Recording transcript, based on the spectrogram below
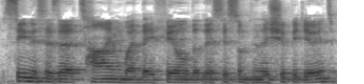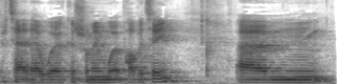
seen this as a time when they feel that this is something they should be doing to protect their workers from in work poverty. Um,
